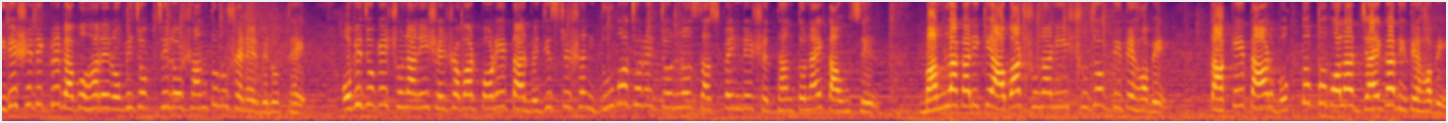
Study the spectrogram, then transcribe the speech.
বিদেশি ডিগ্রি ব্যবহারের অভিযোগ ছিল শান্তনু সেনের বিরুদ্ধে। অভিযোগের শুনানি শেষ হবার পরে তার রেজিস্ট্রেশন দু বছরের জন্য সাসপেন্ডের সিদ্ধান্ত নেয় কাউন্সিল। মামলাকারীকে আবার শুনানির সুযোগ দিতে হবে। তাকে তার বক্তব্য বলার জায়গা দিতে হবে।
